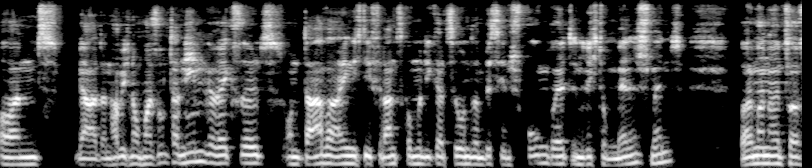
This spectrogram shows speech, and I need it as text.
und ja, dann habe ich nochmal das Unternehmen gewechselt und da war eigentlich die Finanzkommunikation so ein bisschen Sprungbrett in Richtung Management, weil man einfach,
